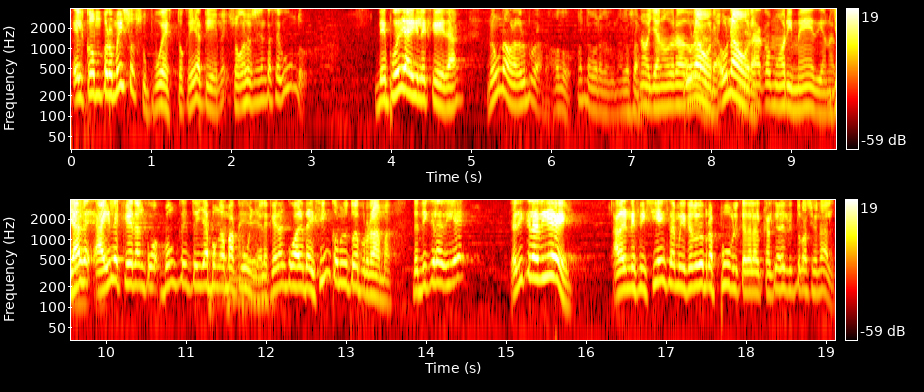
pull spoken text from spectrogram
el compromiso supuesto que ella tiene son esos 60 segundos. Después de ahí le quedan, no una hora del programa, o dos. ¿Cuántas horas dura? Lo. No, ya no dura Una hora, una hora. Dura como hora y media. una Ya le- ahí le quedan, pon que usted ya ponga más cuña, le quedan 45 minutos de programa. Dedíquele 10. Dedíquele 10 a la ineficiencia del Ministerio de Obras Públicas de la Alcaldía del Distrito Nacional.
